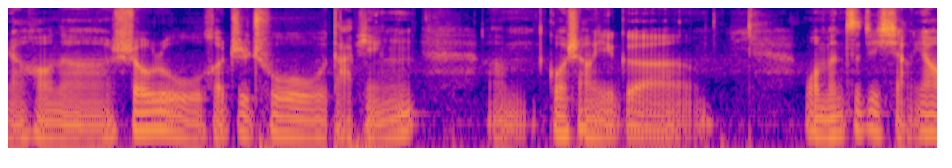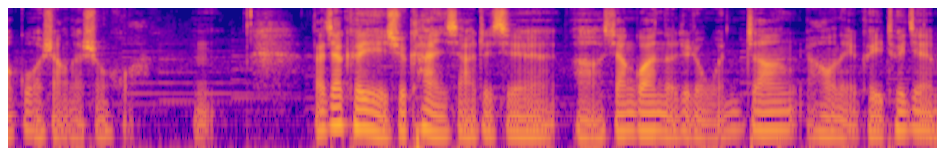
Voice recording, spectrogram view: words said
然后呢，收入和支出打平，嗯，过上一个我们自己想要过上的生活，嗯，大家可以去看一下这些啊相关的这种文章，然后呢，也可以推荐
